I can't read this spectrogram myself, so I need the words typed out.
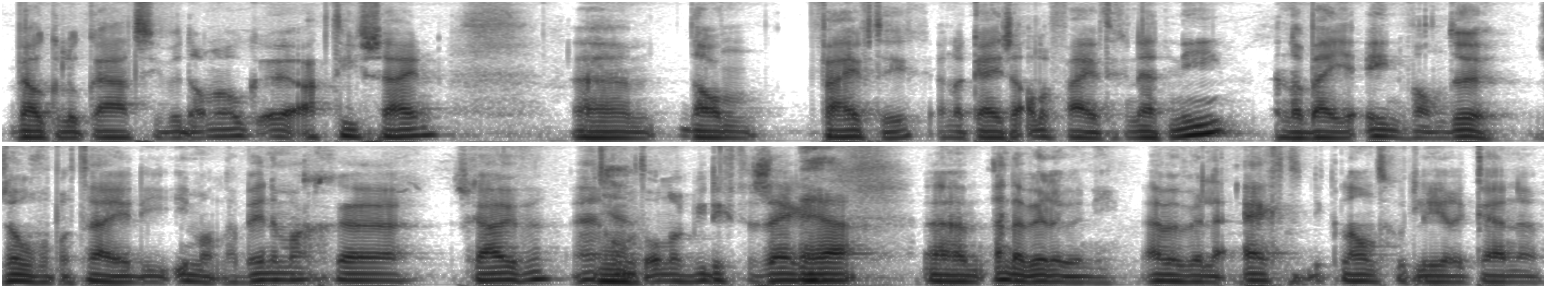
welke locatie we dan ook eh, actief zijn, ehm, dan 50. En dan krijg je ze alle 50 net niet. En dan ben je een van de zoveel partijen die iemand naar binnen mag eh, schuiven, hè, om het onerbiedig te zeggen. Ja, Ehm, en dat willen we niet. En we willen echt die klant goed leren kennen.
